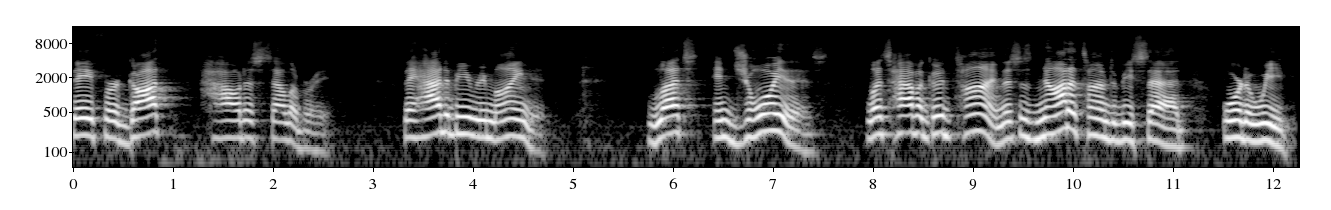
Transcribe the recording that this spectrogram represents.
they forgot how to celebrate. They had to be reminded. Let's enjoy this. Let's have a good time. This is not a time to be sad or to weep.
